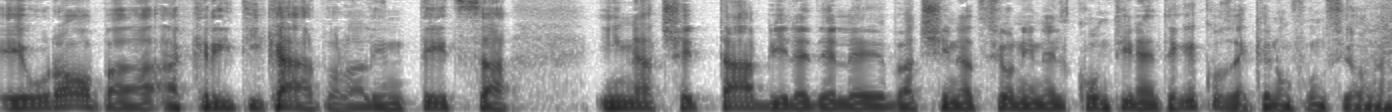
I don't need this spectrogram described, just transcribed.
Europa ha criticato la lentezza inaccettabile delle vaccinazioni nel continente. Che cos'è che non funziona?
